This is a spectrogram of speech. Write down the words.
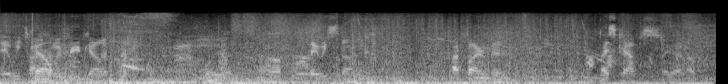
AoE taunt Cal. coming for you, Cali. Play it. Uh, AoE stun. I fire mid. Nice caps. I got nothing.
